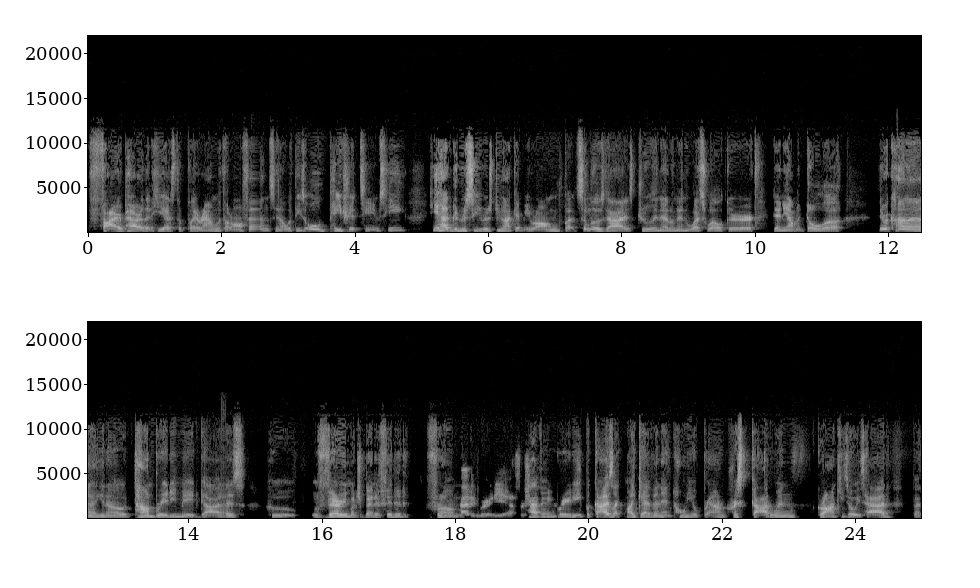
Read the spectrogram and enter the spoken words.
firepower that he has to play around with on offense. You know, with these old Patriot teams, he he had good receivers. Do not get me wrong, but some of those guys, Julian Edelman, Wes Welker, Danny Amendola, they were kind of you know Tom Brady made guys who very much benefited from having Brady, yeah, for sure. Having Brady, but guys like Mike Evan, Antonio Brown, Chris Godwin, Gronk, he's always had, but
